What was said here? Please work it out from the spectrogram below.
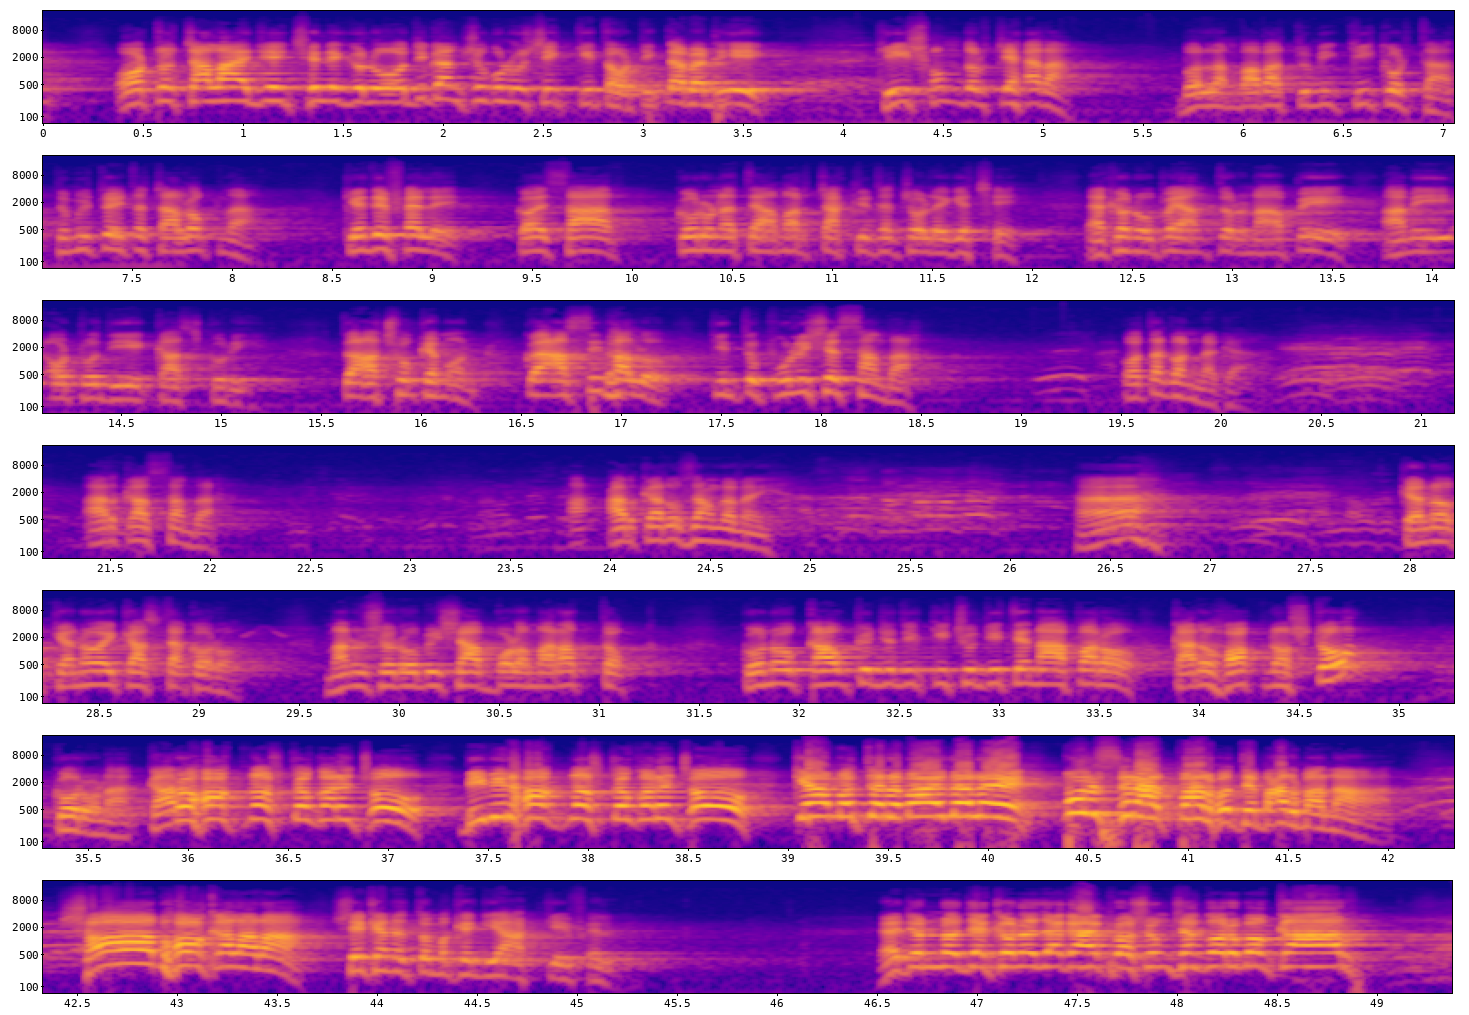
অটো চালায় যে ছেলেগুলো, অধিকাংশগুলো শিক্ষিত, ঠিক না ঠিক কি সুন্দর চেহারা। বললাম, বাবা, তুমি কি করতা? তুমি তো এটা চালক না। কেঁদে ফেলে। কয়, স্যার করোনাতে আমার চাকরিটা চলে গেছে। এখন উপায়ান্তর না পেয়ে আমি অটো দিয়ে কাজ করি। তো আছো কেমন? কয় আসি ভালো, কিন্তু পুলিশের চাঁদা কথা কন না? আর কার চাঁদা আর কারও চাঁদা নাই হ্যাঁ কেন কেন এই কাজটা করো মানুষের অভিশাপ বড় মারাত্মক কোনো কাউকে যদি কিছু দিতে না পারো কারও হক নষ্ট করো না কারও হক নষ্ট করেছ বিবির হক নষ্ট করেছ কেমতের ময়দানে পুলসিরাত পার হতে পারবা না সব হক আলারা সেখানে তোমাকে গিয়ে আটকে ফেলবে এজন্য যে কোনো জায়গায় প্রশংসা করব কার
